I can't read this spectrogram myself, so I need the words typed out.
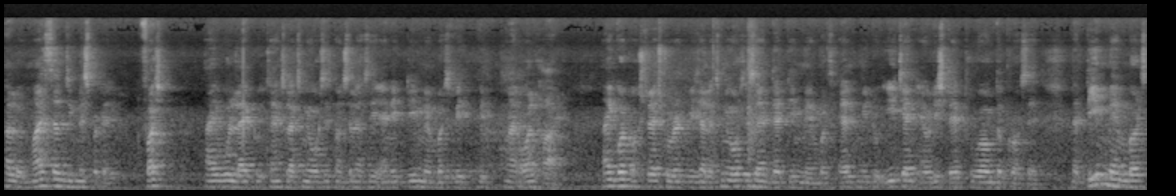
myself Jignesh Patel. First, I would like to thank Laxmi Overseas Consultancy and its team members with, with my all heart. I got Australia student visa. Laxmi Overseas and their team members helped me to each and every step throughout the process. The team members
